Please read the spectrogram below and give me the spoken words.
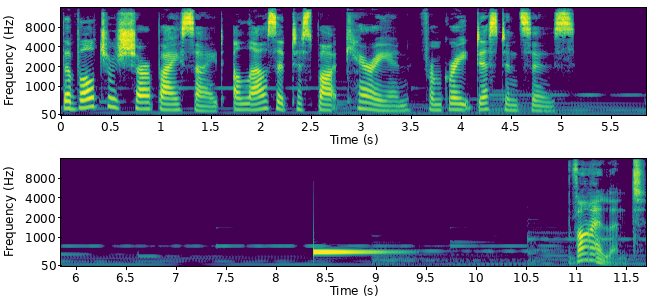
The vulture's sharp eyesight allows it to spot carrion from great distances. Violent.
